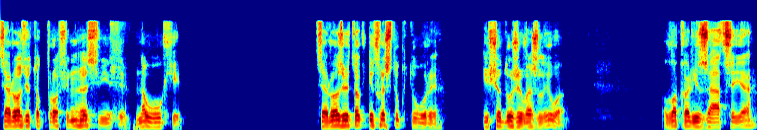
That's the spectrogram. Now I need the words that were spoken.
це розвиток профільної освіти, науки, це розвиток інфраструктури. І що дуже важливо, локалізація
